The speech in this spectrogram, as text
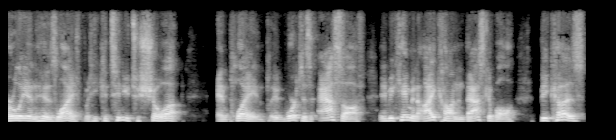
early in his life, but he continued to show up and play and it worked his ass off, and he became an icon in basketball because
